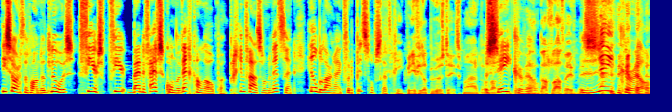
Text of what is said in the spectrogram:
Die zorgt er gewoon dat Lewis vier, vier, bijna vijf seconden weg kan lopen. Beginfase van de wedstrijd. Heel belangrijk voor de pitstopstrategie. Ik weet niet of je dat bewust deed, maar dat, Zeker wel. Dat, dat laten we even midden. Zeker wel.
